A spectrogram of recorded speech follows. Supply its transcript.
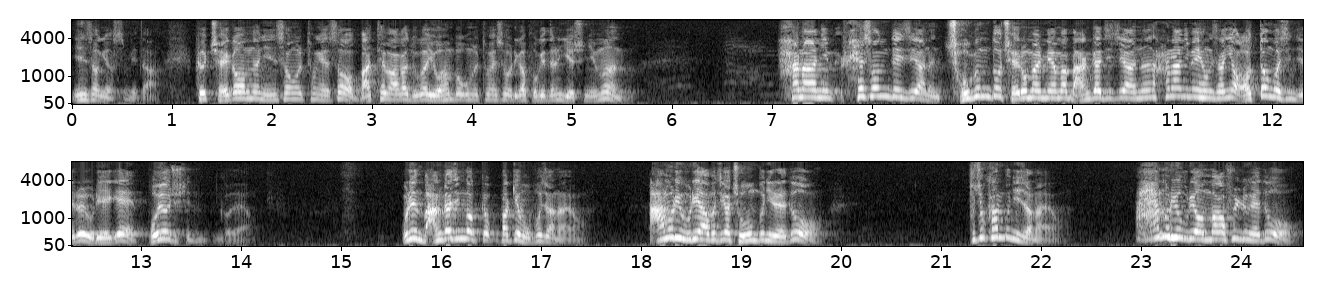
인성이었습니다. 그 죄가 없는 인성을 통해서 마테마가 누가 요한복음을 통해서 우리가 보게 되는 예수님은 하나님 훼손되지 않은 조금도 죄로 말미암아 망가지지 않은 하나님의 형상이 어떤 것인지를 우리에게 보여주시는 거예요. 우리는 망가진 것밖에 못 보잖아요. 아무리 우리 아버지가 좋은 분이라도 부족한 분이잖아요. 아무리 우리 엄마가 훌륭해도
